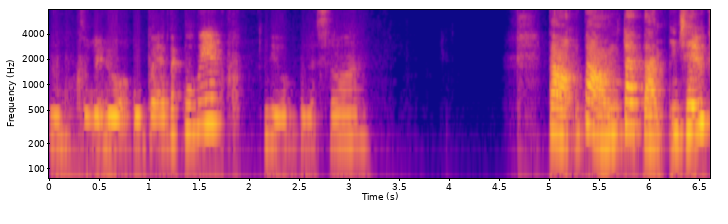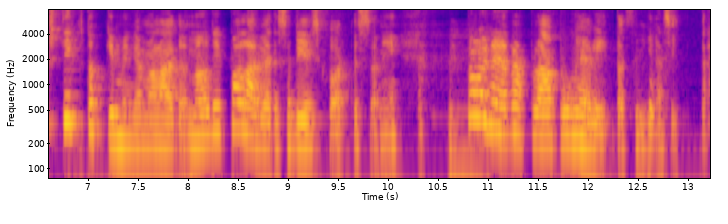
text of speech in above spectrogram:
Nyt tuli nuo upeita kuvia. Juu, tässä on. Tää on, tää on tätä, se yksi TikTokki, minkä mä laitoin, me oltiin palaverissa Discordissa, niin toinen raplaa puhelinta siinä sitten.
